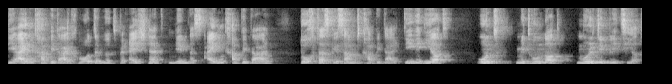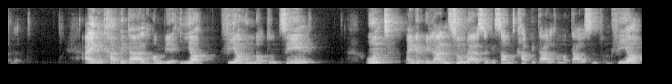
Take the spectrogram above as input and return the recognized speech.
Die Eigenkapitalquote wird berechnet, indem das Eigenkapital durch das Gesamtkapital dividiert und mit 100 multipliziert wird. Eigenkapital haben wir hier 410 und eine Bilanzsumme, also Gesamtkapital haben wir 1004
